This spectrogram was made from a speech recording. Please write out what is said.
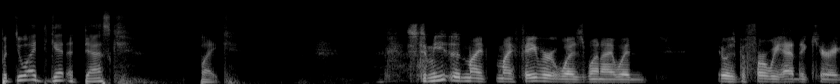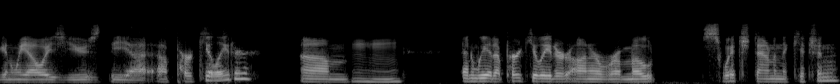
But do I get a desk bike? So to me, uh, my my favorite was when I would. It was before we had the Keurig, and we always used the uh, a percolator. Um, Mm-hmm. and we had a percolator on a remote switch down in the kitchen.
